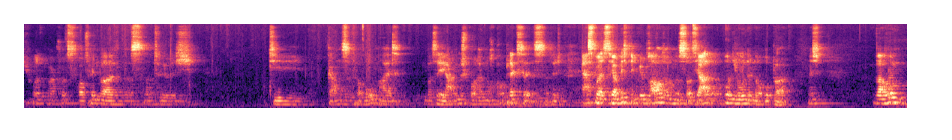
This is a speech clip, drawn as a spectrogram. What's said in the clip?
Ich wollte mal kurz darauf hinweisen, dass natürlich die ganze Verwobenheit, was ihr ja angesprochen habt, noch komplexer ist. Natürlich erstmal ist ja wichtig, wir brauchen auch eine Sozialunion in Europa. Nicht? Warum?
